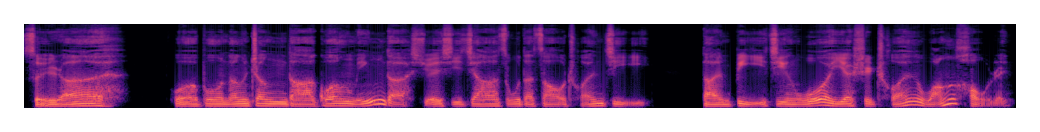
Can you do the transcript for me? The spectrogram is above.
虽然我不能正大光明的学习家族的造船技艺。但毕竟我也是船王后人，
